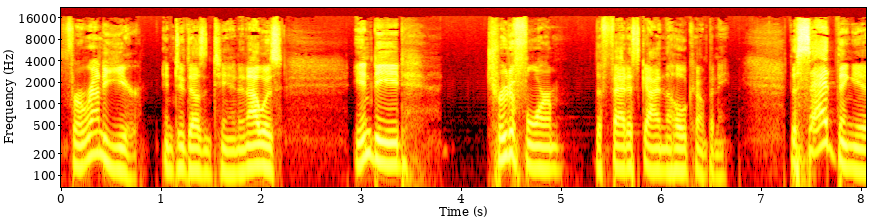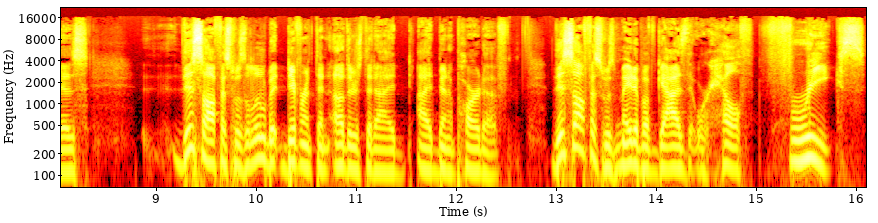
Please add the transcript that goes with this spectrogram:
for around a year in 2010, and I was indeed true to form the fattest guy in the whole company. The sad thing is, this office was a little bit different than others that I'd I'd been a part of. This office was made up of guys that were health freaks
